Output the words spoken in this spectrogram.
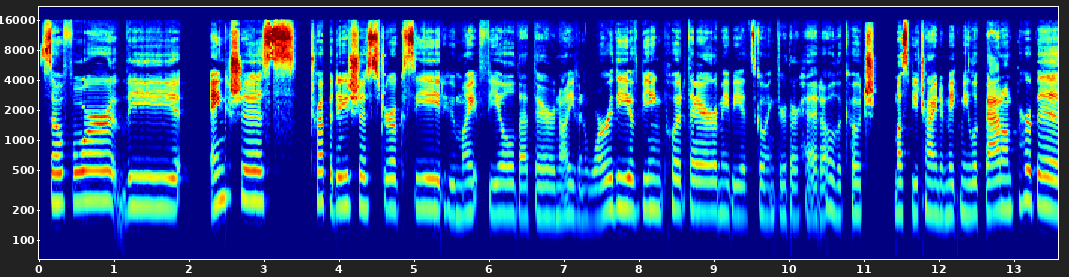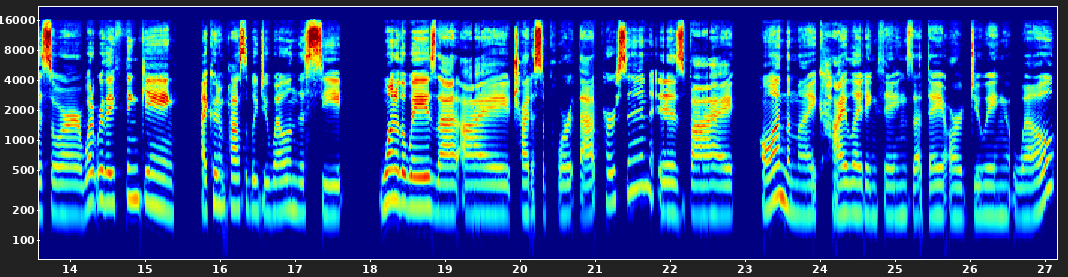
So, for the anxious, trepidatious stroke seat who might feel that they're not even worthy of being put there. Maybe it's going through their head, oh, the coach must be trying to make me look bad on purpose, or what were they thinking? I couldn't possibly do well in this seat. One of the ways that I try to support that person is by on the mic highlighting things that they are doing well.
